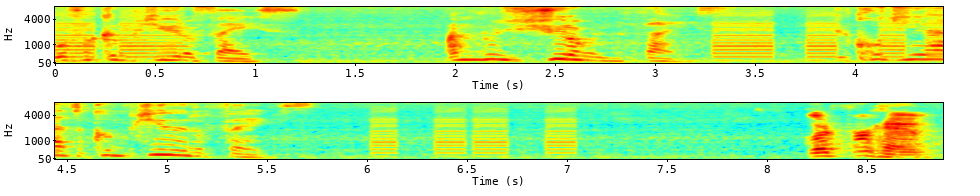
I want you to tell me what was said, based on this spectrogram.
with a computer face. I'm gonna shoot him in the face because he has a computer face. Good for him.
